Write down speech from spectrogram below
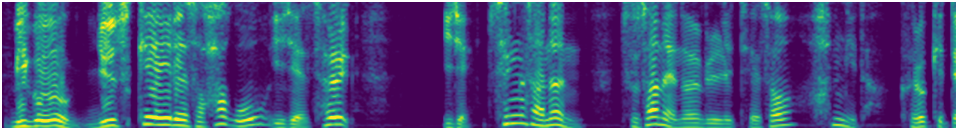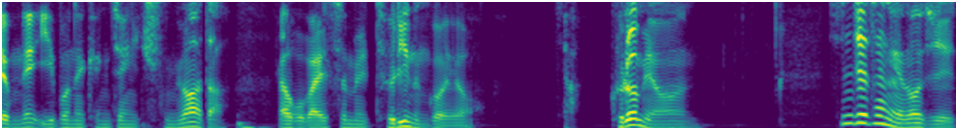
미국 뉴스케일에서 하고 이제 설 이제 생산은 두산 에너빌리티에서 합니다. 그렇기 때문에 이번에 굉장히 중요하다라고 말씀을 드리는 거예요. 자, 그러면 신재생 에너지,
